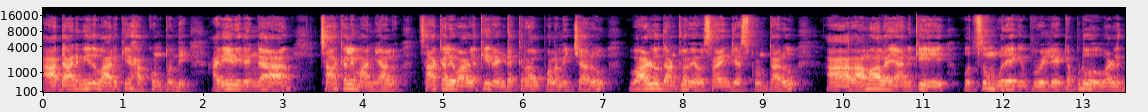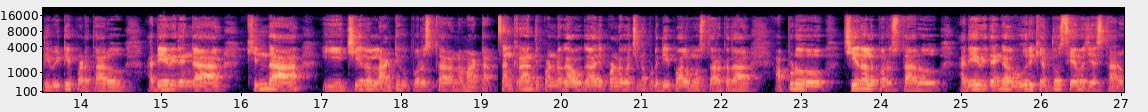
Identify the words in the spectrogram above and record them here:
ఆ దాని మీద వారికే హక్కు ఉంటుంది అదేవిధంగా చాకలి మాన్యాలు. చాకలి వాళ్ళకి రెండు ఎకరాలు పొలం ఇచ్చారు వాళ్ళు దాంట్లో వ్యవసాయం చేసుకుంటారు. ఆ రామాలయానికి ఉత్సవం ఊరేగింపు వెళ్ళేటప్పుడు వాళ్ళు దివిటి పడతారు. అదేవిధంగా కింద ఈ చీరలు లాంటివి పరుస్తారన్నమాట. సంక్రాంతి పండుగ ఉగాది పండుగ వచ్చినప్పుడు దీపాలు మోస్తారు కదా అప్పుడు చీరలు పరుస్తారు. అదేవిధంగా ఊరికి ఎంతో సేవ చేస్తారు.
